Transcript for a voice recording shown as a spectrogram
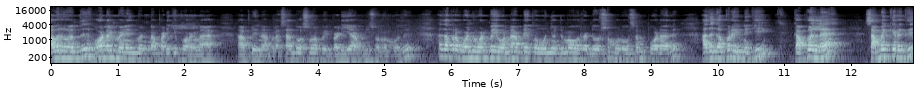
அவர் வந்து ஹோட்டல் மேனேஜ்மெண்ட் நான் படிக்க போகிறேங்கண்ணா அப்படின்னாப்புல. சந்தோஷமாக போய் படியா அப்படின்னு சொல்லும்போது அதுக்கப்புறம் கொஞ்சம் ஒன் பை ஒன்னாக அப்படியே கொஞ்சம் கொஞ்சமாக ஒரு ரெண்டு வருஷம் மூணு வருஷம் போனார். அதுக்கப்புறம் இன்னைக்கு கப்பலில் சமைக்கிறதுக்கு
